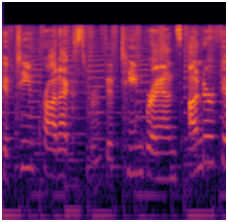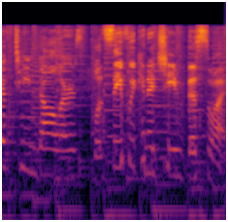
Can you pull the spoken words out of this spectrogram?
15 products from 15 brands under $15. Let's see if we can achieve this one.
